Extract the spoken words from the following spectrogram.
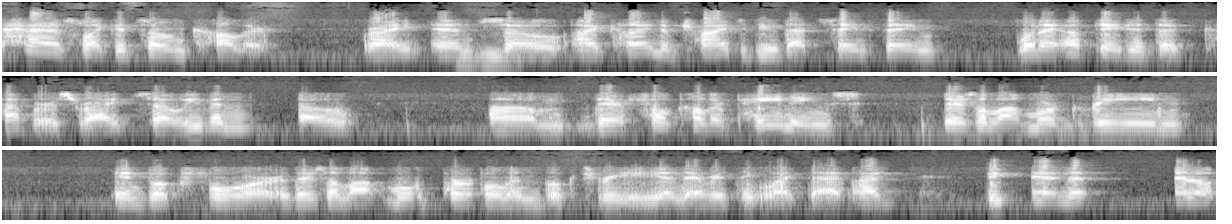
has like its own color, right? And mm-hmm. so I kind of tried to do that same thing when I updated the covers, right? So even though um, they're full color paintings, there's a lot more green in book four. There's a lot more purple in book three, and everything like that. I, and and a,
